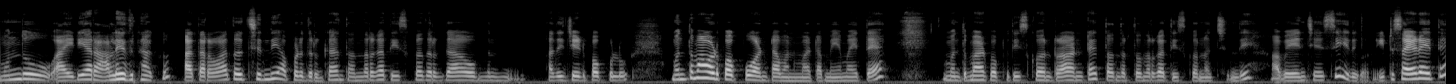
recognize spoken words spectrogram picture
ముందు ఐడియా రాలేదు నాకు. ఆ తర్వాత వచ్చింది. అప్పుడు దుర్గా తొందరగా తీసుకో దుర్గా అది జీడిపప్పులు. ముంతమావిడి పప్పు అంటామన్నమాట మేమైతే. ముంతమావిడి పప్పు తీసుకొని రా అంటే తొందర తొందరగా తీసుకొని వచ్చింది. అవి ఏం చేసి ఇదిగోండి. ఇటు సైడ్ అయితే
